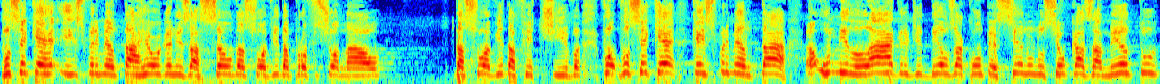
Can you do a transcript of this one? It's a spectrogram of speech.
Você quer experimentar a reorganização da sua vida profissional, da sua vida afetiva? Você quer, quer experimentar ah, o milagre de Deus acontecendo no seu casamento?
